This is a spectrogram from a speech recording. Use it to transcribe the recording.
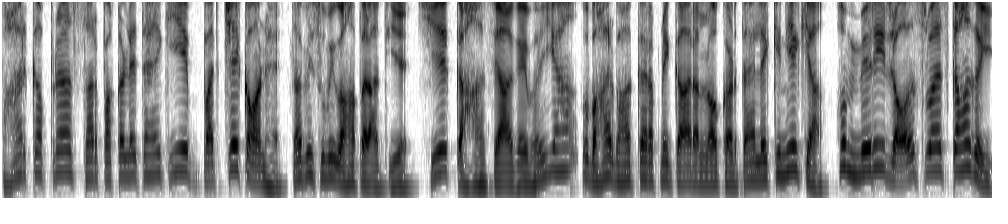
पार्क अपना सर पकड़ लेता है कि ये बच्चे कौन है। तभी सुमी वहाँ पर आती है। ये कहाँ से आ गए भाई यहाँ? वो बाहर भागकर अपनी कार अनलॉक करता है, लेकिन ये क्या? हो मेरी रॉल्स रॉयस कहाँ गई?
